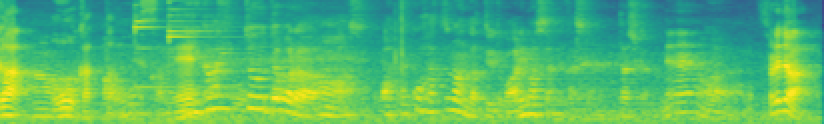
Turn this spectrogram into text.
が多かったんです意ね。外とだからああここ初なんだっていうところありましたね確かに。確かにね。それでは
